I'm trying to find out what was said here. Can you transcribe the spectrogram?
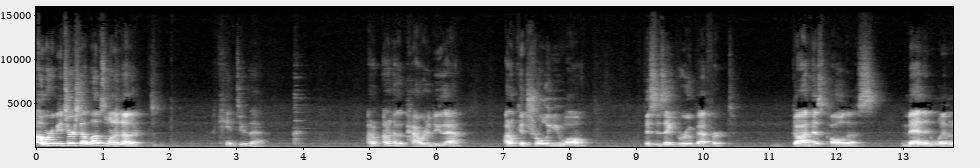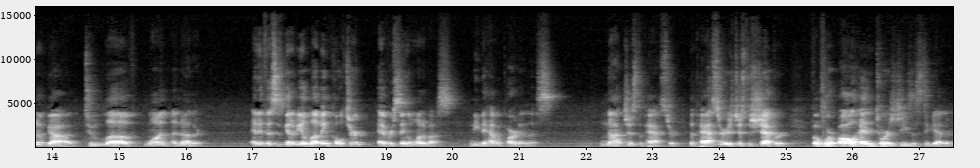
Oh, we're going to be a church that loves one another. I can't do that. I don't, I don't have the power to do that. I don't control you all. This is a group effort. God has called us, men and women of God, to love one another. And if this is going to be a loving culture, every single one of us need to have a part in this. Not just the pastor. The pastor is just the shepherd, but we're all headed towards Jesus together.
